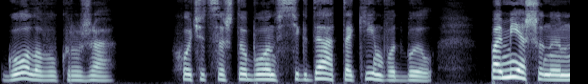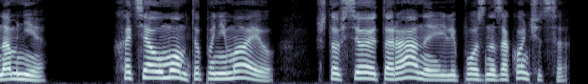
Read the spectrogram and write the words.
голову кружа. Хочется, чтобы он всегда таким вот был, помешанным на мне. Хотя умом-то понимаю, что все это рано или поздно закончится.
